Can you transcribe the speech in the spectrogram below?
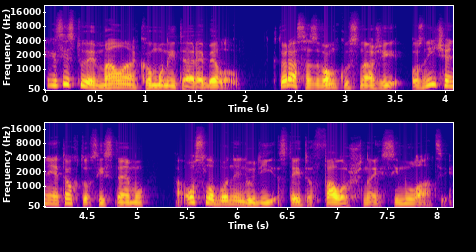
existuje malá komunita rebelov, ktorá sa zvonku snaží o zničenie tohto systému a oslobodenie ľudí z tejto falošnej simulácie.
